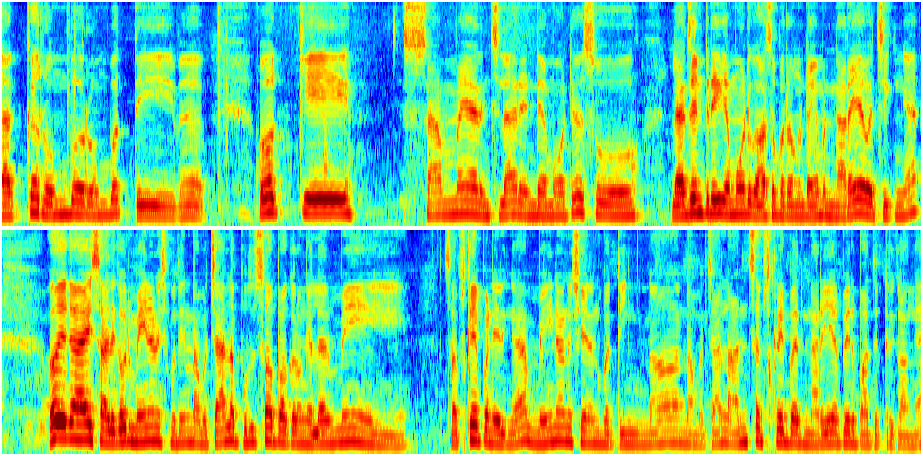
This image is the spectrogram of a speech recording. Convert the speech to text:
லக்கை ரொம்ப ரொம்ப தேவை. ஓகே செம்மையாக இருந்துச்சுல ரெண்டு அமௌண்ட்டு ஸோ லெஜெண்டரி அமௌண்ட்டுக்கு ஆசைப்படுறவங்க டைம் நிறைய வச்சுக்கோங்க. ஓகே காய்ஸ் அதுக்கப்புறம் மெயினான விஷயம் பார்த்தீங்கன்னா நம்ம சேனலில் புதுசாக பார்க்குறவங்க எல்லாருமே சப்ஸ்கிரைப் பண்ணிடுங்க மெயினான விஷயம் என்னென்னு பார்த்தீங்கன்னா நம்ம சேனலில் அன்சப்ஸ்கிரைபர் நிறைய பேர் பார்த்துட்ருக்காங்க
